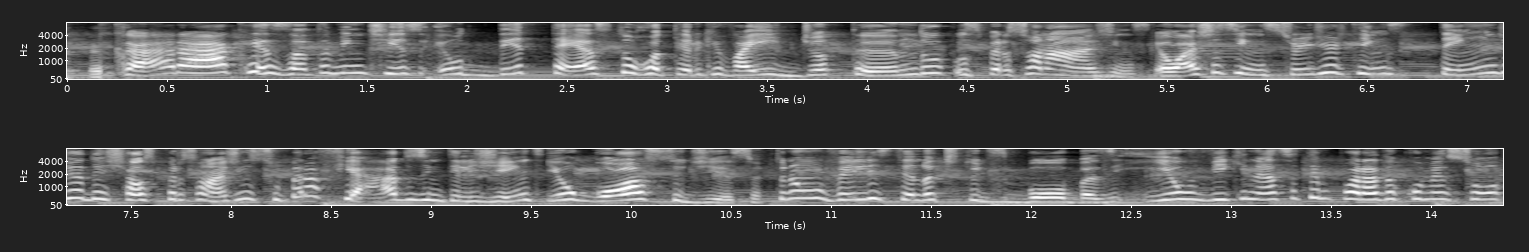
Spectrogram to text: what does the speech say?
Caraca, exatamente isso. Eu detesto o roteiro que vai idiotando os personagens. Eu acho assim, Stranger Things tende a deixar os personagens super afiados, inteligentes, e eu gosto disso. Tu não vê eles tendo atitudes bobas, e eu vi que nessa temporada começou,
